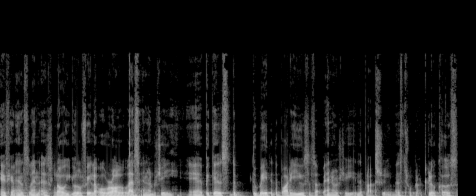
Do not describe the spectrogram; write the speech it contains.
if your insulin is low, you'll feel overall less energy uh, because the, the way that the body uses up energy in the bloodstream is through blood glucose.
